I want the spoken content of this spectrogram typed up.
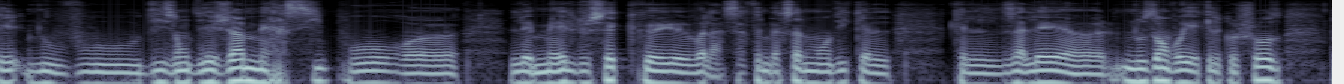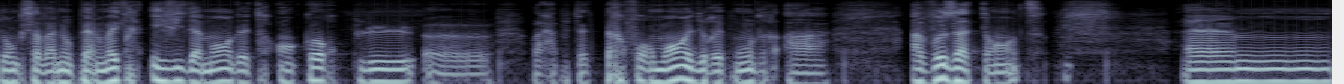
Et nous vous disons déjà merci pour euh, les mails. Je sais que voilà, certaines personnes m'ont dit qu'elles qu'elles allaient euh, nous envoyer quelque chose. Donc ça va nous permettre évidemment d'être encore plus, euh, voilà, peut-être performants et de répondre à, à vos attentes. Que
